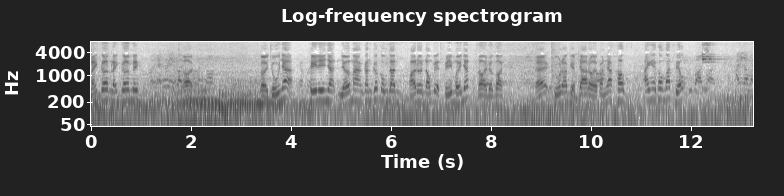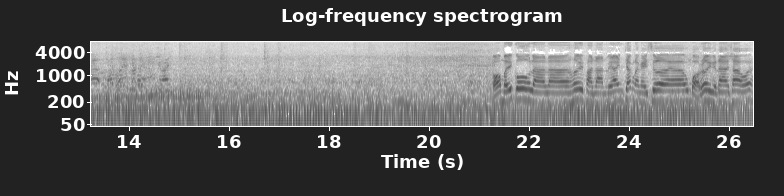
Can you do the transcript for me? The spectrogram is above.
Lấy cơm lấy cơm đi. Rồi. Rồi, chú nhá. Khi đi nhận, nhớ mang căn cước công dân, hóa đơn đóng viện phí mới nhất. Rồi, được rồi. Đấy, chú đã kiểm tra rồi còn nhắc không. Anh ấy không bắt phiếu. Có mấy cô là là hơi phản nàn với anh, chắc là ngày xưa à, ông bỏ rơi người ta hay sao ấy.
